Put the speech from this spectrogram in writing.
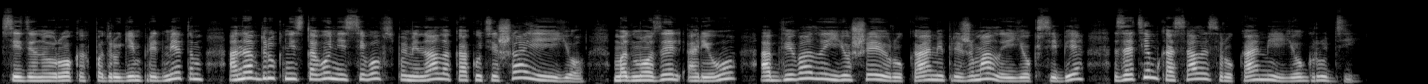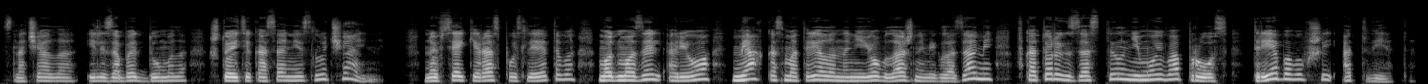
Сидя на уроках по другим предметам, она вдруг ни с того ни с сего вспоминала, как, утешая ее, мадемуазель Арио обвивала ее шею руками, прижимала ее к себе, затем касалась руками ее груди. Сначала Элизабет думала, что эти касания случайны, но всякий раз после этого мадемуазель Арио мягко смотрела на нее влажными глазами, в которых застыл немой вопрос, требовавший ответа.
